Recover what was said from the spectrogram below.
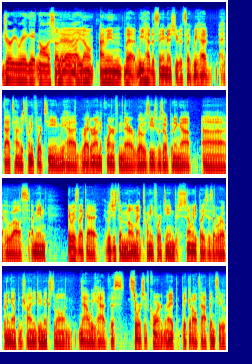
jury rig it and all this other. yeah, like, you don't. I mean, yeah, we had the same issue. It's like we had at that time. It was 2014. We had right around the corner from there. Rosie's was opening up. Uh, who else? I mean, there was like a. It was just a moment. 2014. There's so many places that were opening up and trying to do next nixtamal, and now we had this source of corn, right, that they could all tap into.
